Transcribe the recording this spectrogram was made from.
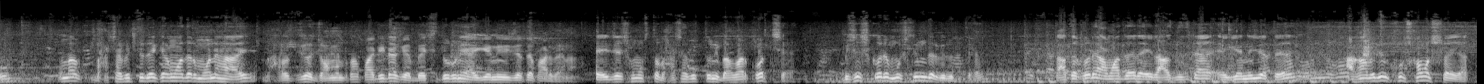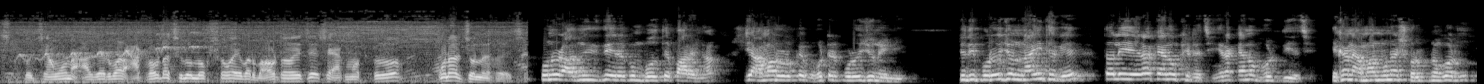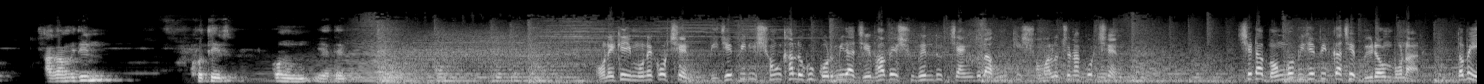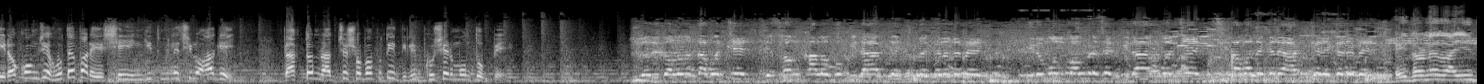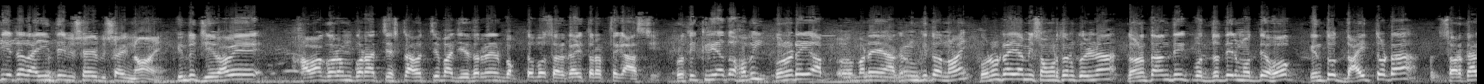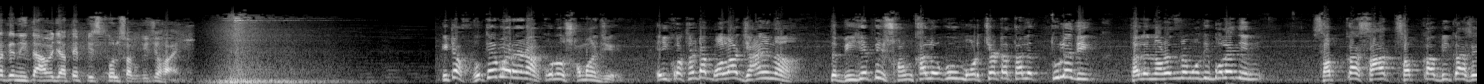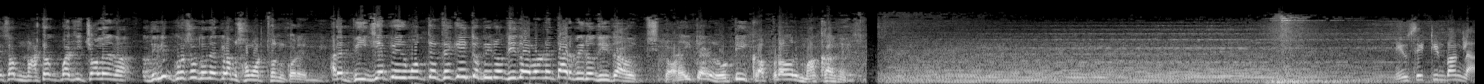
ওনার ভাষাভিত্তি দেখে আমাদের মনে হয় ভারতীয় জনতা পার্টিটাকে বেশি দূর উনি এগিয়ে নিয়ে যেতে পারবে না। এই যে সমস্ত ভাষাভিত্তি উনি ব্যবহার করছে বিশেষ করে মুসলিমদের বিরুদ্ধে তাতে করে আমাদের এই রাজনীতিটা এগিয়ে নিয়ে যেতে আগামী দিন খুব সমস্যা হয়ে যাচ্ছে। তো যেমন আগের বার আঠারোটা ছিল লোকসভা, এবার বারোটা হয়েছে, সে একমাত্র ওনার জন্য হয়েছে। কোনো রাজনীতিতে এরকম বলতে পারে না যে আমার ওরকে ভোটের প্রয়োজনই নেই। যদি প্রয়োজন নাই থাকে, তাহলে এরা কেন খেটেছে? এরা কেন ভোট দিয়েছে? এখানে আমার মনে হয় স্বরূপনগর আগামী দিন ক্ষতির কোন ইয়ে দেখবে অনেকেই মনে করছেন বিজেপিরই সংখ্যালঘু কর্মীরা যেভাবে শুভেন্দু চ্যাংদোলা হুমকির সমালোচনা করছেন সেটা বঙ্গ বিজেপির কাছে বিড়ম্বনার। তবে এরকম যে হতে পারে সেই ইঙ্গিত মিলেছিল আগেই। প্রাক্তন রাজ্য সভাপতি দিলীপ ঘোষের মন্তব্যে। বিরোধী দলনেতা বলছেন যে সংখ্যালঘু বিধায়কদের ছুড়ে ফেলে দেবে। তৃণমূল কংগ্রেসের বিধায়ক বলছে মুর্শিদাবাদে গেলে আটকে রেখে দেবে। এই ধরনের রাজনীতি এটা রাজনীতির বিষয়ের বিষয় নয়। কিন্তু যেভাবে হাওয়া গরম করার চেষ্টা হচ্ছে বা যে ধরনের বক্তব্য সরকারি তরফ থেকে আসছে। প্রতিক্রিয়া তো হবেই। কোনোটাই মানে আকাঙ্ক্ষিত নয়। কোনোটাই আমি সমর্থন করি না। গণতান্ত্রিক পদ্ধতির মধ্যে হোক, কিন্তু দায়িত্বটা সরকারকে নিতে হবে যাতে পিসফুল সবকিছু হয়। এটা হতে পারে না কোনো সমাজে। এই কথাটা বলা যায় না। তো বিজেপির সংখ্যালঘু মোর্চাটা তাহলে তুলে দিক। তাহলে নরেন্দ্র মোদী বলে দিন। সবকা সাথ সবকা বিকাশ এসব নাটকবাজি চলে না দিলীপ ঘোষও তো দেখলাম সমর্থন করেননি। আরে বিজেপির মধ্যে থেকেই তো বিরোধী দলনেতার বিরোধিতা হচ্ছে। লড়াইটার রুটি, কাপড়া ওর মাখানের। News eighteen Bangla.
